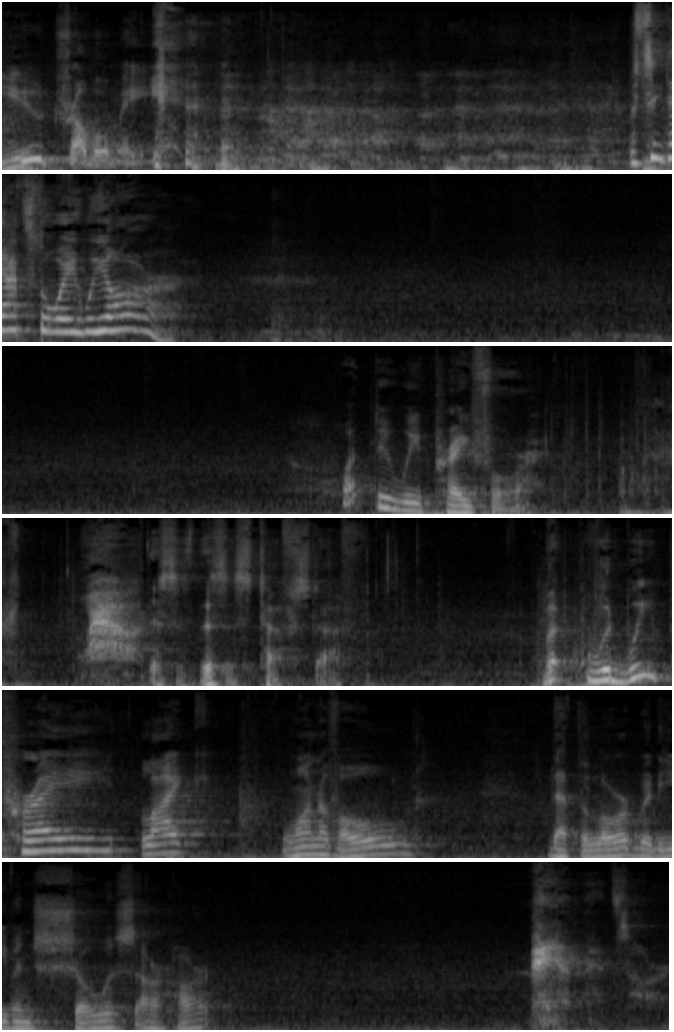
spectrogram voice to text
you trouble me. but see, that's the way we are. What do we pray for? Wow, this is, this is tough stuff. But would we pray like one of old? that the Lord would even show us our heart? Man, that's hard.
